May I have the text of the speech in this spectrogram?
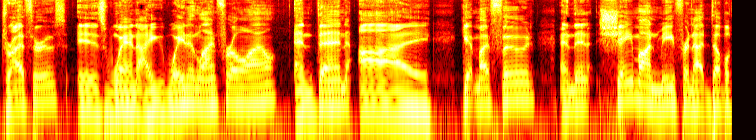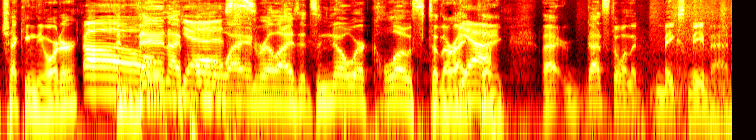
drive-throughs is when I wait in line for a while and then I get my food and then shame on me for not double checking the order. Oh, and then I yes. pull away and realize it's nowhere close to the right Yeah. thing. That that's the one that makes me mad.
